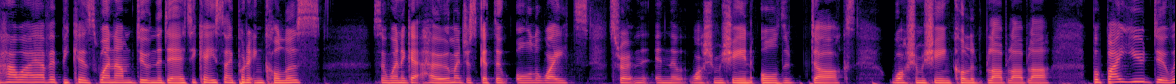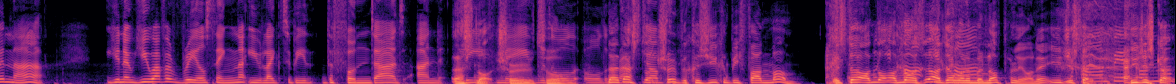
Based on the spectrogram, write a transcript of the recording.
how I have it because when I'm doing the dirty case, I put it in colours. So when I get home, I just get the all the whites, throw it in the, in the washing machine, all the darks, washing machine coloured, blah blah blah. But by you doing that, you know, you have a real thing that you like to be the fun dad, and That's leave not true with at all. all, all no, that's not jobs. true because you can be fun mum. It's not. I'm Well, not. I'm not. I don't want a monopoly on it. You just. You, can't be a you just go. mum.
